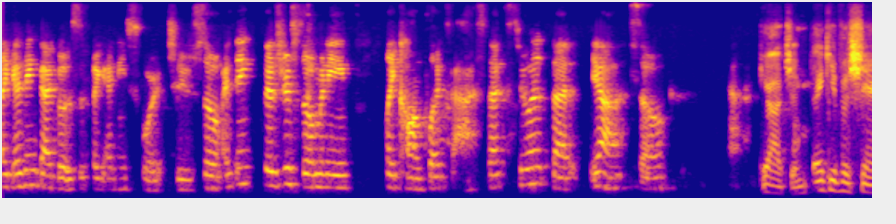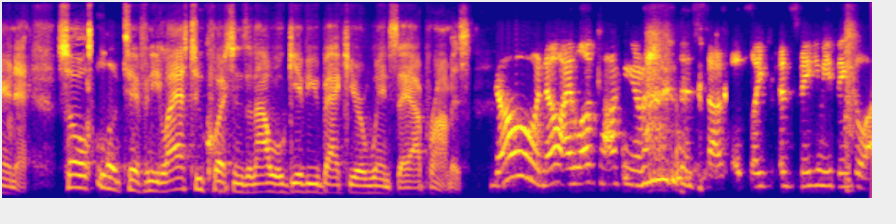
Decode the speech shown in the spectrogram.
Like i think that goes with like any sport too. So i think there's just so many like complex aspects to it that yeah so Gotcha. Thank you for sharing that. So, look, Tiffany, last two questions, and I will give you back your Wednesday. I promise. no no i love talking about this stuff it's like it's making me think a lot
